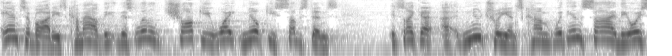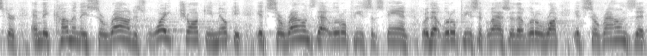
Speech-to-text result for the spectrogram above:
antibodies come out, the, this little chalky white milky substance it's like a, a, nutrients come with inside the oyster and they come and they surround. It's white, chalky, milky. It surrounds that little piece of stand or that little piece of glass or that little rock. It surrounds it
